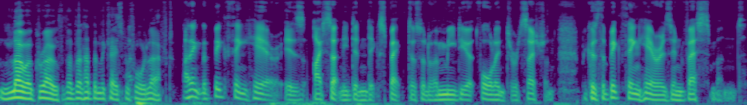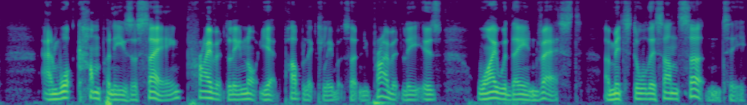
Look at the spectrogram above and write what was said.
lower growth than, had been the case before we left. I think the big thing here is I certainly didn't expect a sort of immediate fall into recession because the big thing here is investment. And what companies are saying, privately, not yet publicly, but certainly privately, is why would they invest amidst all this uncertainty?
